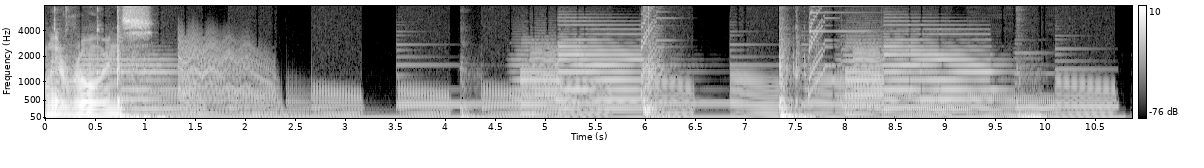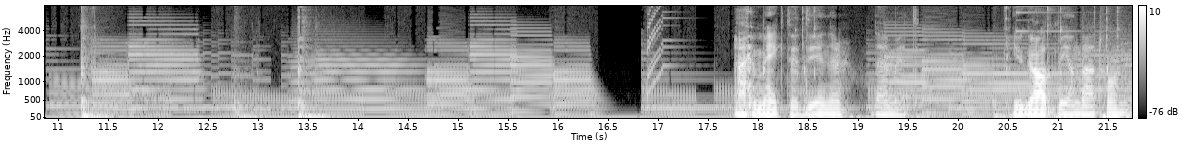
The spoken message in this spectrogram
Only ruins. I make the dinner, damn it. You got me on that one.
